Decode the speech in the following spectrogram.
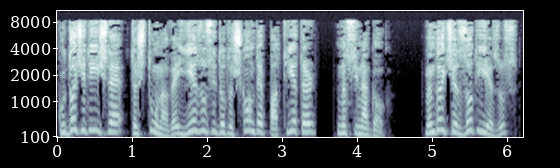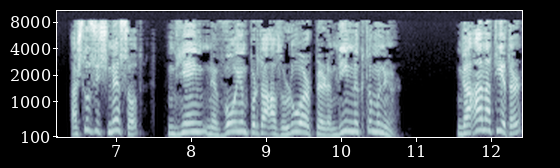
Kudo që të ishte të shtunave, Jezusi do të shkonte patjetër në sinagogë. Mendoj që Zoti Jezus, ashtu siç ne sot, ndjejmë nevojën për të adhuruar Perëndinë në këtë mënyrë. Nga ana tjetër,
